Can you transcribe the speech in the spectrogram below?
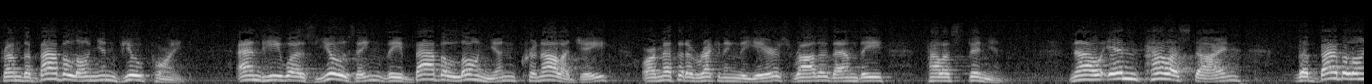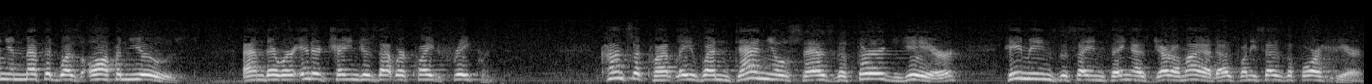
from the Babylonian viewpoint, and he was using the Babylonian chronology, or method of reckoning the years, rather than the Palestinian. Now, in Palestine, the Babylonian method was often used and there were interchanges that were quite frequent. Consequently, when Daniel says the third year, he means the same thing as Jeremiah does when he says the fourth year.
